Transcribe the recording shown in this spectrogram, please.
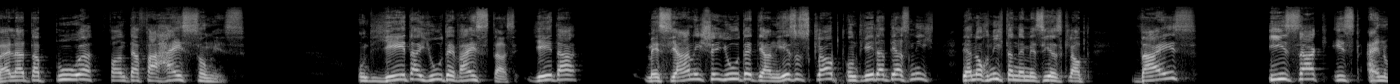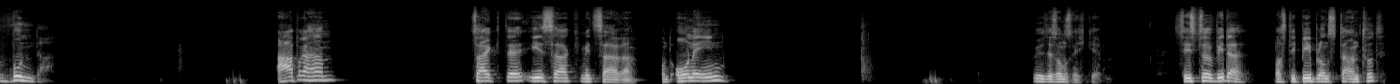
Weil er der Bur von der Verheißung ist. Und jeder Jude weiß das. Jeder messianische Jude, der an Jesus glaubt und jeder, der es nicht, der noch nicht an den Messias glaubt, weiß, Isaac ist ein Wunder. Abraham zeigte Isaac mit Sarah. Und ohne ihn würde es uns nicht geben. Siehst du wieder, was die Bibel uns da antut?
